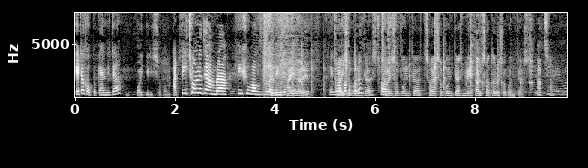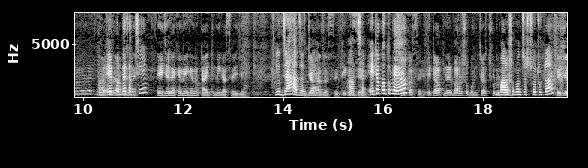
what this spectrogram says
এটা কত ক্যান্ডিটা পঁয়ত্রিশশো আর পিছনে যে আমরা টিস্যু বক্সগুলো দেখতেছি ফাইবারের এগুলো কত ছয়শো করে? পঞ্চাশ ছয়শো পঞ্চাশ ছয়শো পঞ্চাশ মেটাল সতেরোশো পঞ্চাশ। আচ্ছা। এরপর দেখাচ্ছি। এই যে দেখেন এখানে টাইটানিক আছে এই যে। জাহাজ আর জাহাজ আছে ঠিক আছে। আচ্ছা এটা কত ভাইয়া? আছে এটা আপনার বারোশো পঞ্চাশ ছোট ছোটটা। এই যে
